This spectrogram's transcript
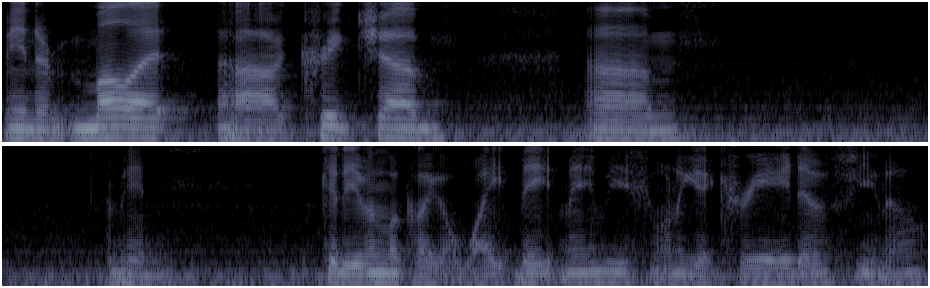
I mean, a mullet, uh, creek chub. Um, I mean, could even look like a white bait maybe if you want to get creative, you know.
